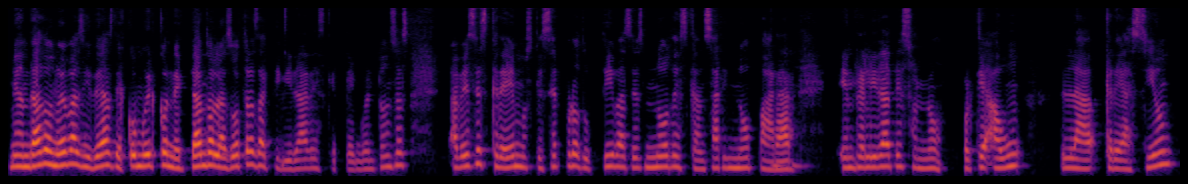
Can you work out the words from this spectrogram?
me han dado nuevas ideas de cómo ir conectando las otras actividades que tengo. Entonces, a veces creemos que ser productivas es no descansar y no parar. En realidad eso no, porque aún la creación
